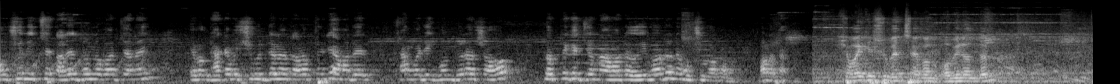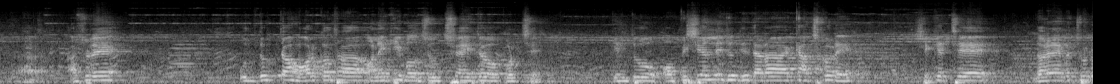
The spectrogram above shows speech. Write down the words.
অংশ নিচ্ছে, তাদের ধন্যবাদ জানাই। এবং ঢাকা বিশ্ববিদ্যালয়ের তরফ থেকে আমাদের সাংবাদিক বন্ধুরা সহ প্রত্যেকের জন্য আমাদের অভিবাদন এবং শুভকামনা। ভালো থাকুন। সবাইকে শুভেচ্ছা এবং অভিনন্দন। আসলে উদ্যোক্তা হওয়ার কথা অনেকেই বলছে, উৎসাহিত করছে। কিন্তু অফিসিয়ালি যদি তারা কাজ করে, সেক্ষেত্রে ধরেন একটা ছোট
